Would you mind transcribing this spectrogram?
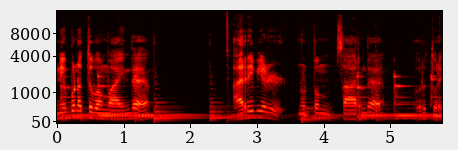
நிபுணத்துவம் வாய்ந்த அறிவியல் நுட்பம் சார்ந்த ஒரு துறை.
